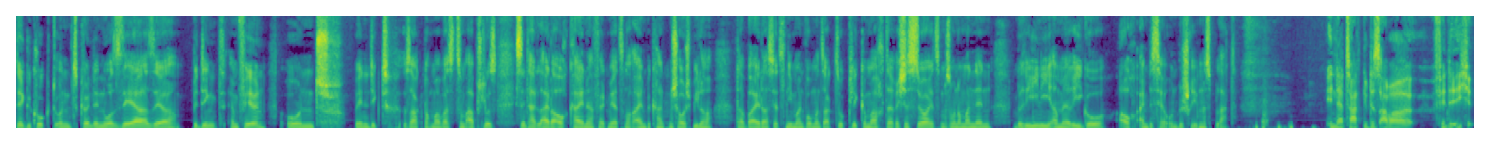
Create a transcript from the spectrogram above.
den geguckt und können den nur sehr, sehr bedingt empfehlen und Benedikt sagt noch mal was zum Abschluss. Es sind halt leider auch keine, fällt mir jetzt noch ein bekannten Schauspieler dabei. Da ist jetzt niemand, wo man sagt, so Klick gemacht, der Regisseur, jetzt muss man noch mal nennen, Brini Amerigo, auch ein bisher unbeschriebenes Blatt. In der Tat gibt es aber, finde ich,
